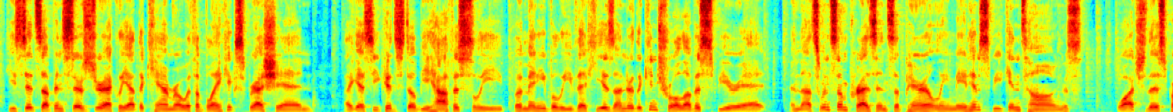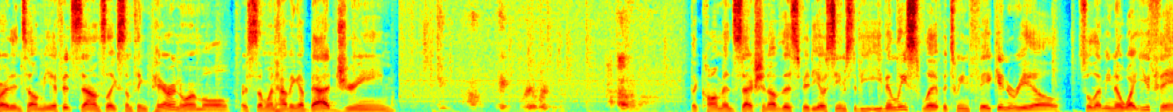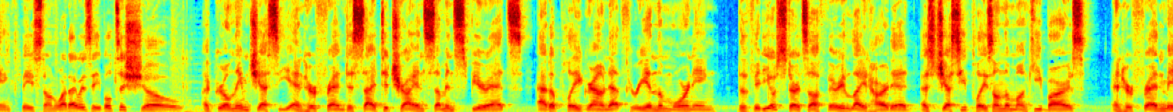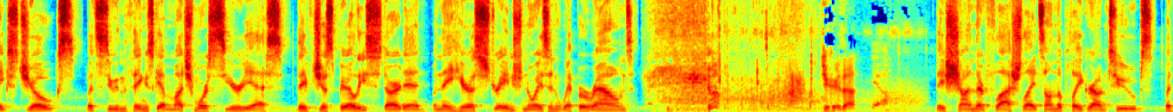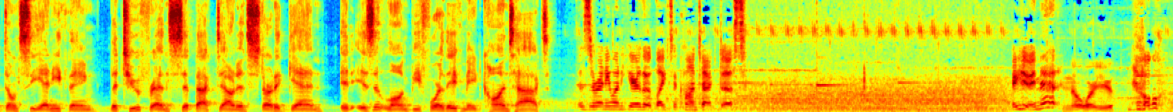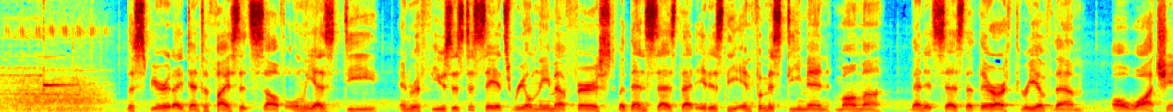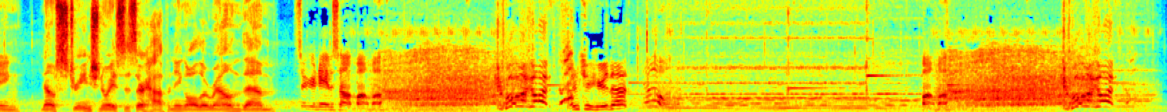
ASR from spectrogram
He sits up and stares directly at the camera with a blank expression. I guess he could still be half asleep, but many believe that he is under the control of a spirit. And that's when some presence apparently made him speak in tongues. Watch this part and tell me if it sounds like something paranormal or someone having a bad dream. The comments section of this video seems to be evenly split between fake and real. So let me know what you think based on what I was able to show. A girl named Jessie and her friend decide to try and summon spirits at a playground at 3 in the morning. The video starts off very lighthearted as Jessie plays on the monkey bars and her friend makes jokes, but soon things get much more serious. They've just barely started when they hear a strange noise and whip around. Did you hear that? Yeah. They shine their flashlights on the playground tubes, but don't see anything. The two friends sit back down and start again. It isn't long before they've made contact. Is there anyone here that would like to contact us? Are you doing that? No, are you? No. The spirit identifies itself only as D and refuses to say its real name at first, but then says that it is the infamous demon, Mama. Then it says that there are three of them, all watching. Now strange noises are happening all around them. So your name's not Mama. Oh my god! Didn't you hear that? No. Mama. Oh my god!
